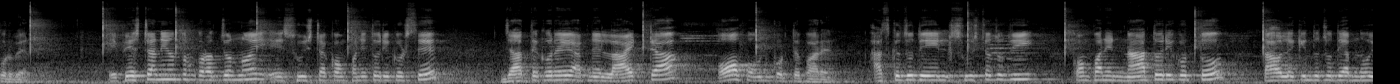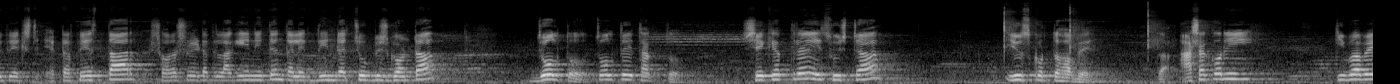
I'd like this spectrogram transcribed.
করবেন। এই ফেসটা নিয়ন্ত্রণ করার জন্যই এই সুইচটা কোম্পানি তৈরি করছে, যাতে করে আপনি লাইটটা অফ অন করতে পারেন। আজকে যদি এই সুইচটা যদি কোম্পানি না তৈরি করতো, তাহলে কিন্তু যদি আপনি ওই ফেক্স একটা ফেস তার সরাসরি এটাতে লাগিয়ে নিতেন, তাহলে দিন রাত চব্বিশ ঘণ্টা জ্বলতো, চলতেই থাকতো। সেক্ষেত্রে এই সুইচটা ইউজ করতে হবে। তো আশা করি কীভাবে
